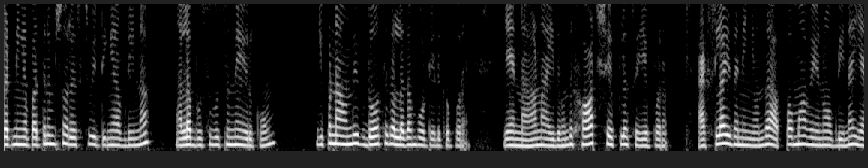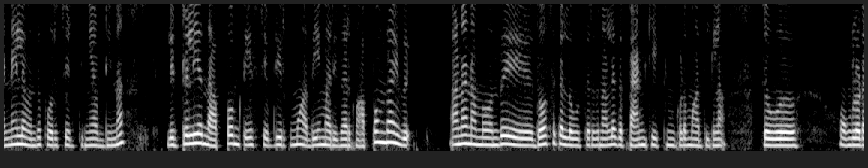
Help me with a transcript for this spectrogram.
பட் நீங்கள் பத்து நிமிஷம் ரெஸ்ட் விட்டீங்க அப்படின்னா நல்லா புசு புசுன்னே இருக்கும். இப்போ நான் வந்து இது தோசைக்கல்ல தான் போட்டு எடுக்க போகிறேன் ஏன்னா நான் இது வந்து ஹாட் ஷேப்பில் செய்ய போகிறேன் ஆக்சுவலாக இதை நீங்கள் வந்து அப்பமாக வேணும் அப்படின்னா எண்ணெயில் வந்து பொறிச்சு எடுத்தீங்க அப்படின்னா லிட்ரலி அந்த அப்பம் டேஸ்ட் எப்படி இருக்குமோ அதே மாதிரி தான் இருக்கும். அப்பம் தான் இது. ஆனால் நம்ம வந்து தோசைக்கல்லில் ஊற்றுறதுனால இதை பேன் கேக்குன்னு கூட மாற்றிக்கலாம் ஸோ உங்களோட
